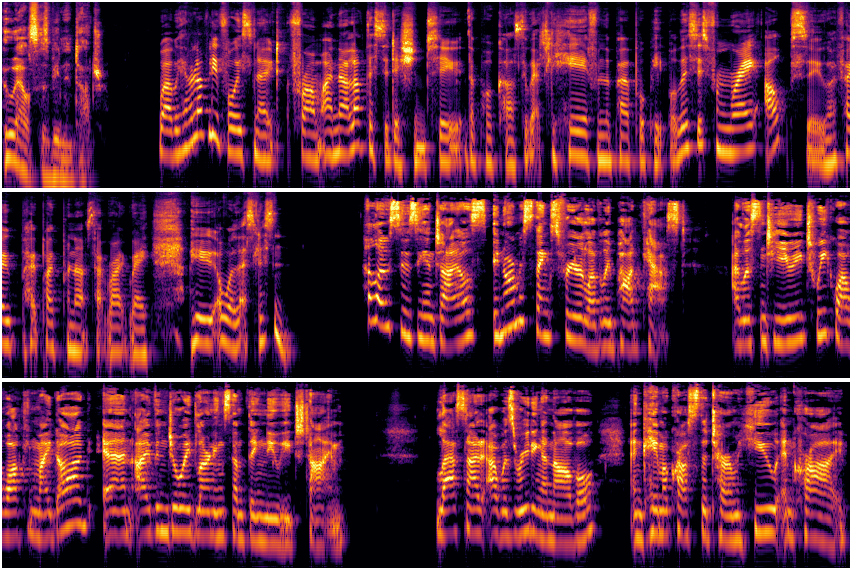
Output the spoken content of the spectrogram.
Who else has been in touch? Well, we have a lovely voice note from, and I love this addition to the podcast. So we actually hear from the Purple People. This is from Ray Alpsu. I hope, hope I pronounced that right, Ray. Who, oh, well, let's listen. Hello, Susie and Giles. Enormous thanks for your lovely podcast. I listen to you each week while walking my dog, and I've enjoyed learning something new each time. Last night, I was reading a novel and came across the term hue and cry.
